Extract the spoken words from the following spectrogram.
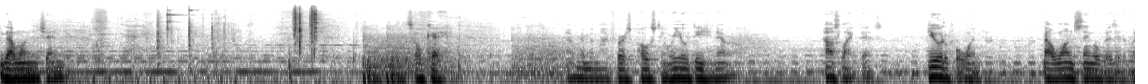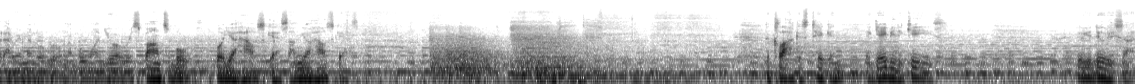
You got one in the chamber? It's okay. I remember my first posting, Rio de Janeiro. House like this. Beautiful women. Not one single visitor, but I remember rule number one. You're responsible for your house guests. I'm your house guest. The clock is ticking. They gave you the keys. Do your duty, son.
